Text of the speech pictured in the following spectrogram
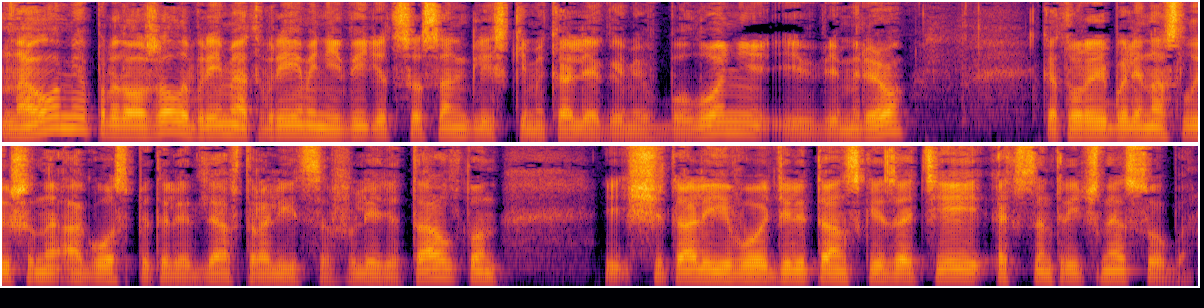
Наоми продолжала время от времени видеться с английскими коллегами в Булоне и в Вимрё, которые были наслышаны о госпитале для австралийцев леди Тарлтон и считали его дилетантской затеей эксцентричной особо.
